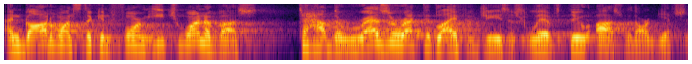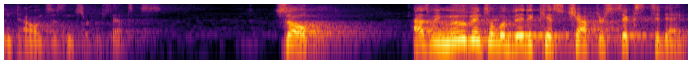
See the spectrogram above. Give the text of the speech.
And God wants to conform each one of us to have the resurrected life of Jesus lived through us with our gifts and talents and circumstances. So, as we move into Leviticus chapter 6 today,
